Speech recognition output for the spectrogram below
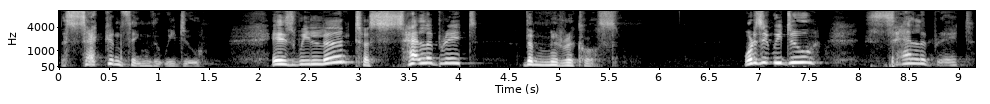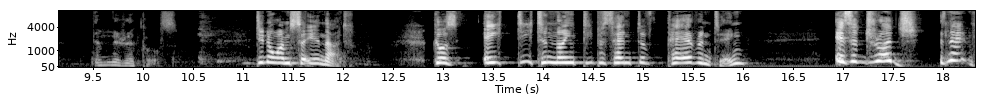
The second thing that we do is we learn to celebrate the miracles. What is it we do? Celebrate the miracles. Do you know why I'm saying that? Because 80 to 90% of parenting is a drudge, isn't it?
